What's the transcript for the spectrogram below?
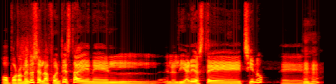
O por lo menos en la fuente está en el, en el diario este chino, eh,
